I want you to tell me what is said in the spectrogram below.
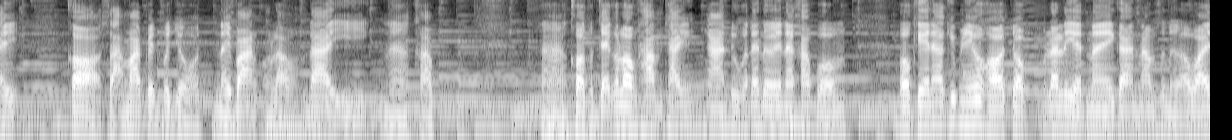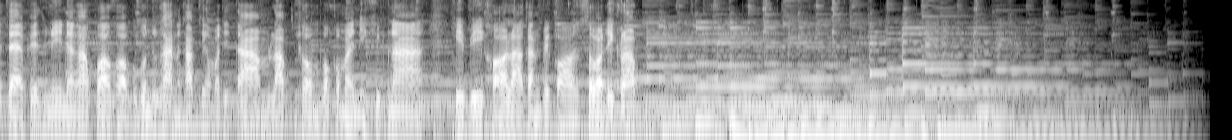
ก็สามารถเป็นประโยชน์ในบ้านของเราได้อีกนะครับอ่าก็สนใจก็ลองทำใช้งานดูกันได้เลยนะครับผมโอเคนะครับคลิปนี้ก็ขอจบรายละเอียดในการนำเสนอเอาไว้แต่เพียงเท่านี้นะครับ ขอขอบพระคุณทุกท่านนะครับ ที่มาติดตามรับชมพบกันใหม่ในคลิปหน้า คลิปนี้ขอลากันไปก่อน สวัสดีครับ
